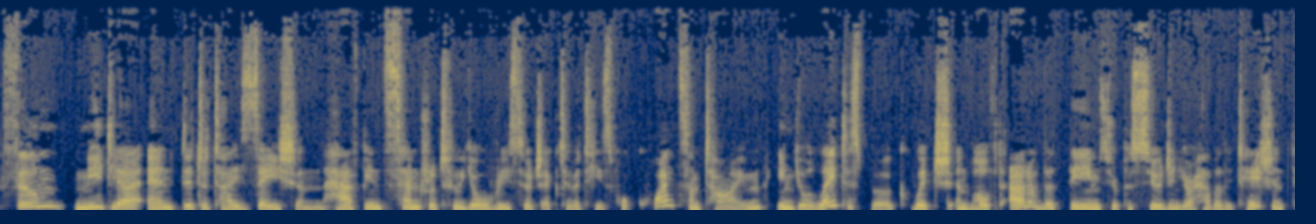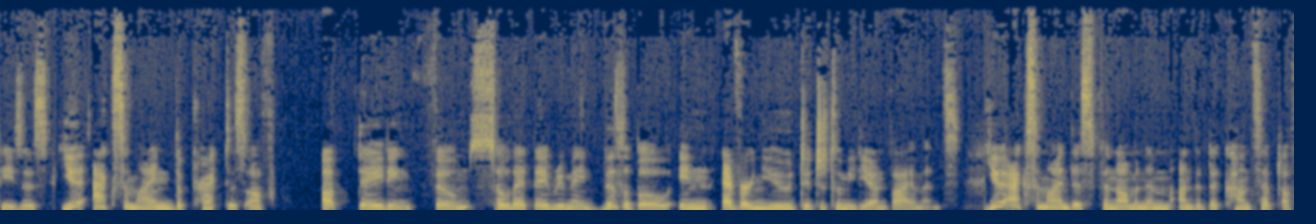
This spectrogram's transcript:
Film, media, and digitization have been central to your research activities for quite some time. In your latest book, which involved out of the themes you pursued in your habilitation thesis, you examined the practice of updating films so that they remain visible in ever new digital media environments. You examine this phenomenon under the concept of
